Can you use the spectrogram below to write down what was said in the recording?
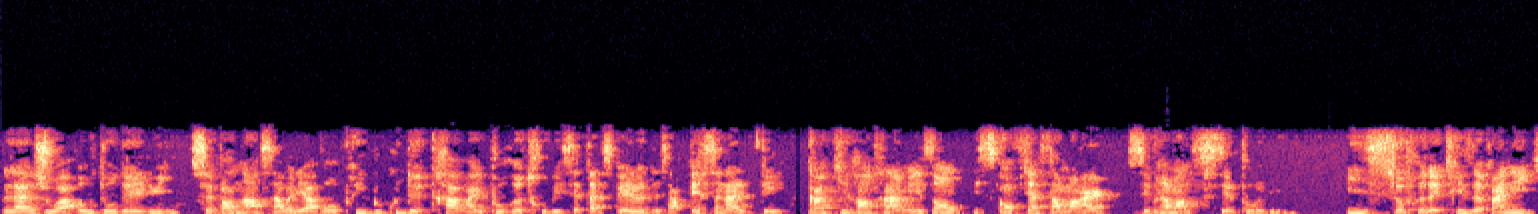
la joie autour de lui. Cependant, ça va lui avoir pris beaucoup de travail pour retrouver cet aspect-là de sa personnalité. Quand il rentre à la maison, il se confie à sa mère. C'est vraiment difficile pour lui il souffre de crises de panique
